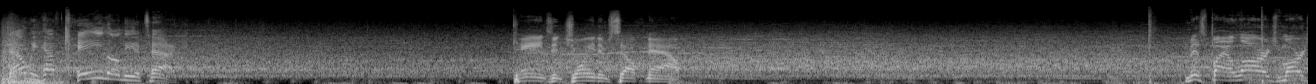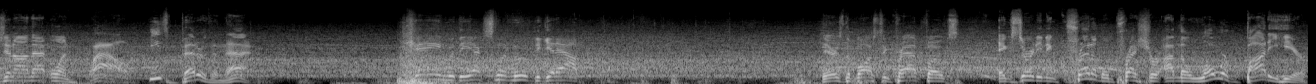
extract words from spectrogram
Now we have Kane on the attack. Kane's enjoying himself now. Missed by a large margin on that one. Wow, he's better than that. Kane with the excellent move to get out. There's the Boston Crab, folks, exerting incredible pressure on the lower body here.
